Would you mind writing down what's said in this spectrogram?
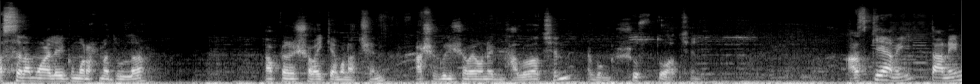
আসসালামু আলাইকুম রহমতুল্লাহ। আপনারা সবাই কেমন আছেন? আশা করি সবাই অনেক ভালো আছেন এবং সুস্থ আছেন। আজকে আমি তানিন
